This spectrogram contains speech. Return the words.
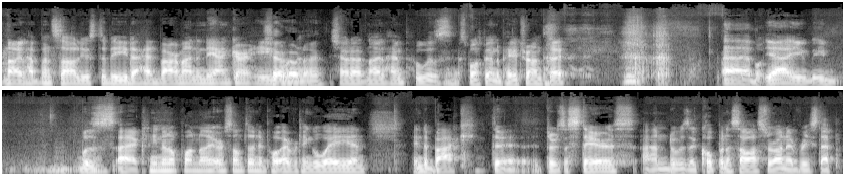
Niall Hempinstall. Used to be the head barman in the Anchor. He Shout out Niall. Shout out Niall Hemp, who was supposed to be on the Patreon today. uh, but yeah, he, he was uh, cleaning up one night or something. He put everything away, and in the back the there's a stairs, and there was a cup and a saucer on every step.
